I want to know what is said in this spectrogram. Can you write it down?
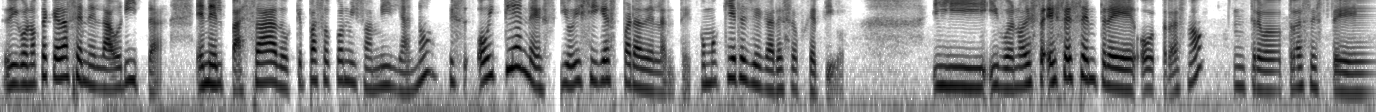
Te digo, no te quedas en el ahorita, en el pasado, qué pasó con mi familia, no, es, hoy tienes y hoy sigues para adelante. ¿Cómo quieres llegar a ese objetivo? Y, bueno, ese es entre otras, ¿no? Entre otras este,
